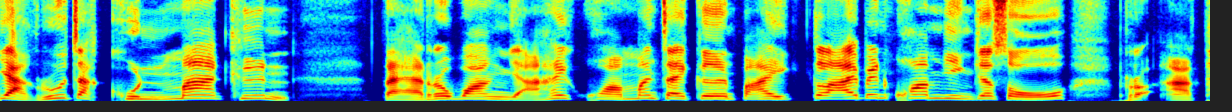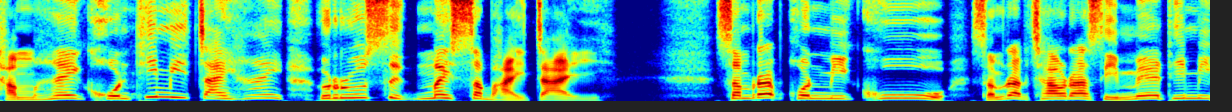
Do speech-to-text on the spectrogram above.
อยากรู้จักคุณมากขึ้นแต่ระวังอย่าให้ความมั่นใจเกินไปกลายเป็นความหยิ่งจะโส เพราะอาจทำให้คนที่มีใจให้รู้สึกไม่สบายใจ สำหรับคนมีคู่สำหรับชาวราศีเมษที่มี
